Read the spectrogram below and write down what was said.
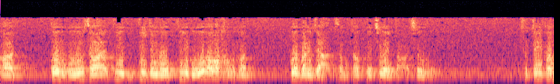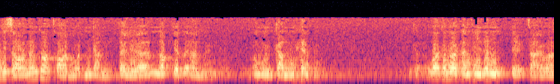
ถอดตุ้มหูซอยที่ที่จมูกที่หูเอาออกหมดเพื่อบริจาคสมทบเพื่อช่วยต่อสู้ สตรีคนที่สองนั้นก็ถอดหมดเหมือนกัน แต่เหลือล็อกเก็ตไว้อันหนึ่งเอามือกำแน่นว่ากันว่าคานธีท่านเอะใจว่า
